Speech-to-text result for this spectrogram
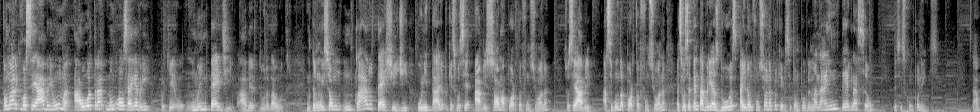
Então na hora que você abre uma, a outra não consegue abrir, porque uma impede a abertura da outra. Então isso é um, um claro teste de unitário, porque se você abre só uma porta funciona, se você abre a segunda porta funciona, mas se você tenta abrir as duas, aí não funciona, porque você tem um problema na integração desses componentes. Tá?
